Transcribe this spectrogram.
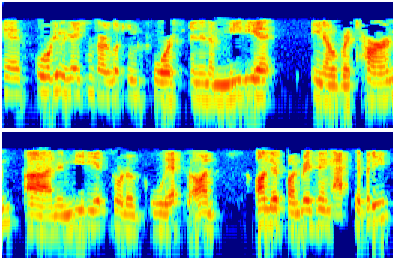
if organizations are looking for an immediate, you know, return, uh, an immediate sort of lift on on their fundraising activity,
